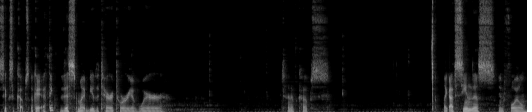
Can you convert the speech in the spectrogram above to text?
Six of Cups. Okay, I think this might be the territory of where Ten of Cups. Like, I've seen this in foil.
